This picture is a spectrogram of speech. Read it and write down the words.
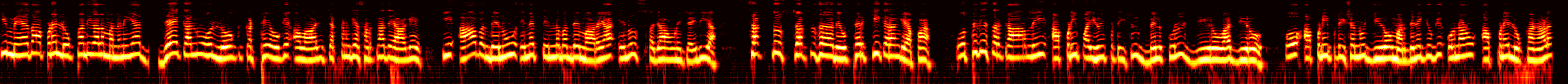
ਕਿ ਮੈਂ ਤਾਂ ਆਪਣੇ ਲੋਕਾਂ ਦੀ ਗੱਲ ਮੰਨਣੀ ਆ। ਜੇ ਕੱਲ ਨੂੰ ਉਹ ਲੋਕ ਇਕੱਠੇ ਹੋ ਕੇ ਆਵਾਜ਼ ਚੱਕਣਗੇ, ਸੜਕਾਂ ਤੇ ਆ ਗਏ ਕਿ ਆਹ ਬੰਦੇ ਨੂੰ ਇਹਨੇ ਤਿੰਨ ਬੰਦੇ ਮਾਰਿਆ, ਇਹਨੂੰ ਸਜ਼ਾ ਹੋਣੀ ਚਾਹੀਦੀ ਆ। ਸਖਤ ਤੋਂ ਸਖਤ ਸਜ਼ਾ ਦਿਓ, ਫਿਰ ਕੀ ਕਰਾਂਗੇ ਆਪਾਂ? ਉੱਥੇ ਦੀ ਸਰਕਾਰ ਲਈ ਆਪਣੀ ਪਾਈ ਹੋਈ ਪਟੀਸ਼ਨ ਬਿਲਕੁਲ ਜ਼ੀਰੋ ਆ, ਜ਼ੀਰੋ। ਉਹ ਆਪਣੀ ਪਟੀਸ਼ਨ ਨੂੰ ਜ਼ੀਰੋ ਮੰਨਦੇ ਨੇ ਕਿਉਂਕਿ ਉਹਨਾਂ ਨੂੰ ਆਪਣੇ ਲੋਕਾਂ ਨਾਲ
